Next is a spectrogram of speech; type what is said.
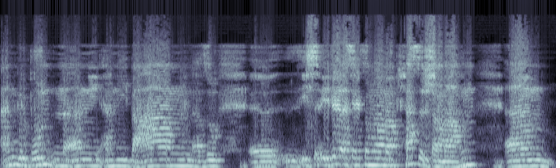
angebunden an die, an die Bahn. Also äh, ich, ich will das jetzt nochmal mal klassischer machen. Ähm,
